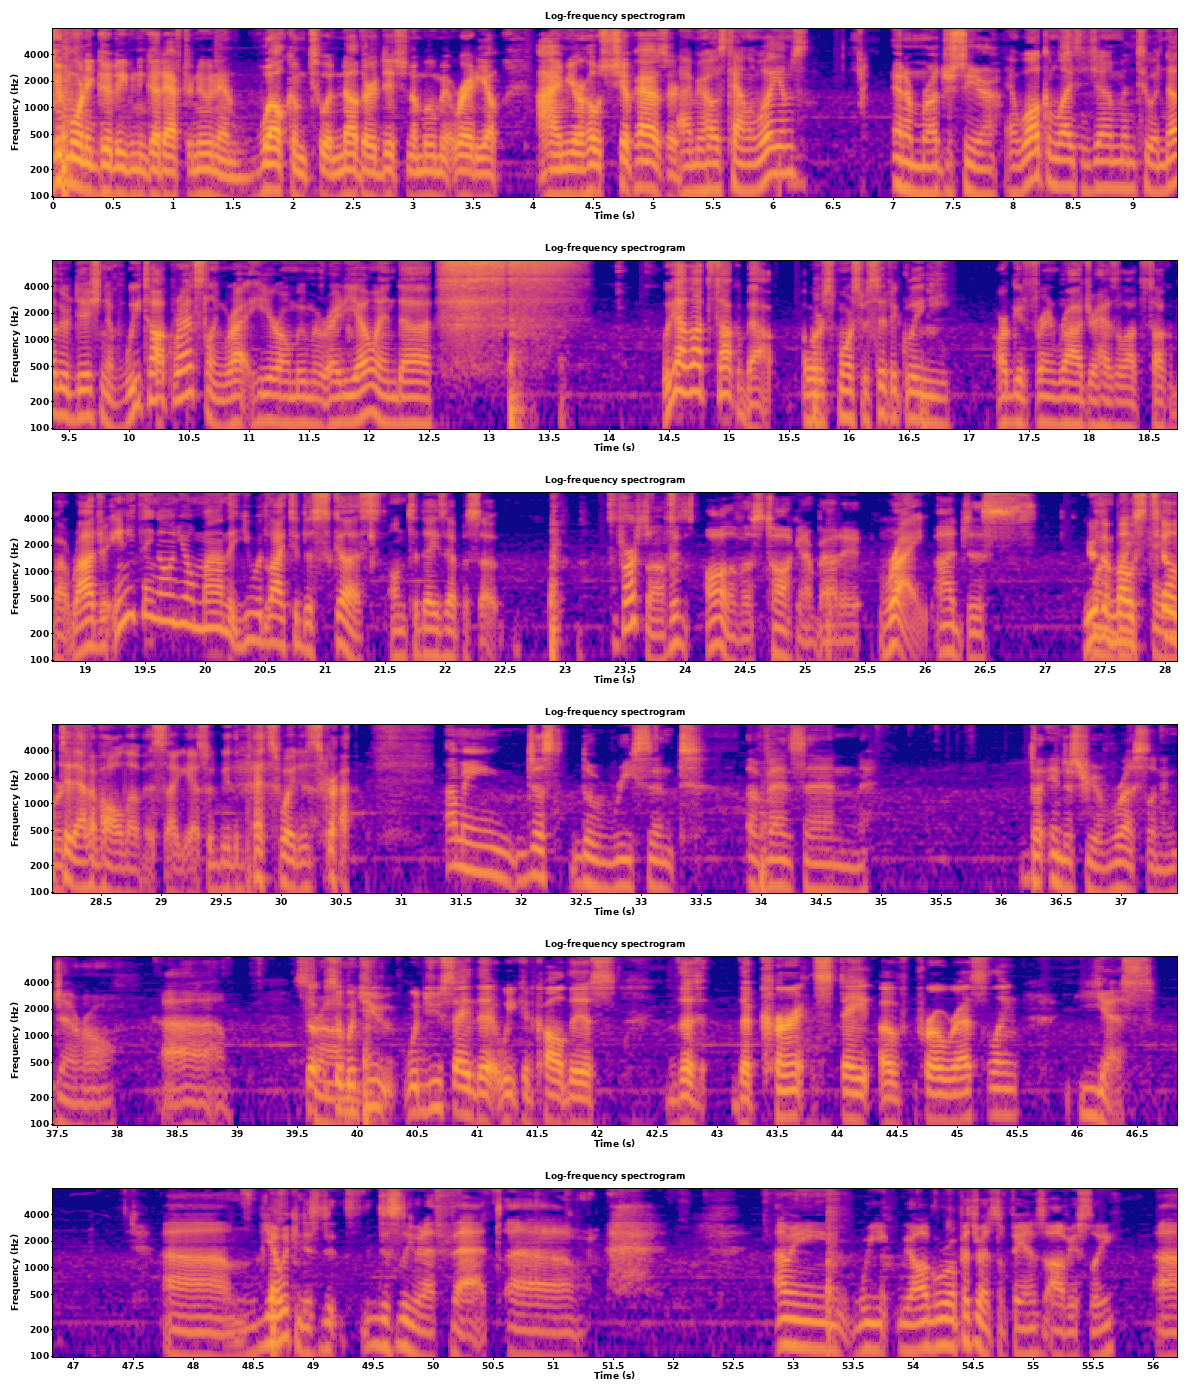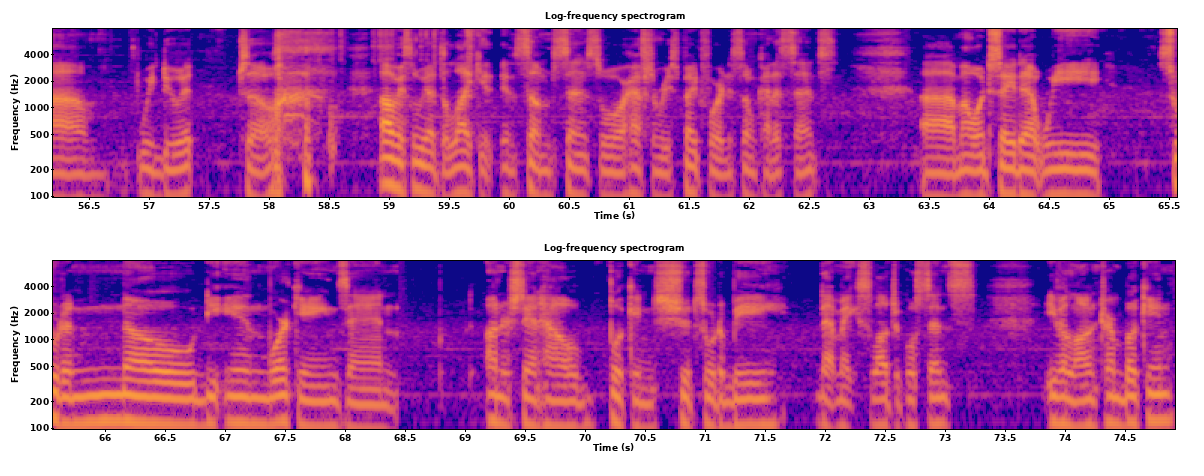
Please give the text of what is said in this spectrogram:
Good morning, good evening, good afternoon, and welcome to another edition of Movement Radio. I am your host, Chip Hazard. I'm your host, Talon Williams. And I'm Roger Sierra. And welcome, ladies and gentlemen, to another edition of We Talk Wrestling right here on Movement Radio. And uh, we got a lot to talk about, or more specifically, our good friend Roger has a lot to talk about. Roger, anything on your mind that you would like to discuss on today's episode? First off, it's all of us talking about it. Right. I just. You're the most tilted out of all of us, I guess, would be the best way to describe it. I mean, just the recent events and the industry of wrestling in general. Uh, So, so would you would you say that we could call this the the current state of pro wrestling? yes. Um, yeah, we can just just leave it at that. Um, I mean, we we all grew up as wrestling fans. Obviously, um, we do it, so obviously we have to like it in some sense or have some respect for it in some kind of sense. Um, I would say that we sort of know the in workings and understand how booking should sort of be. That makes logical sense, even long term booking.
